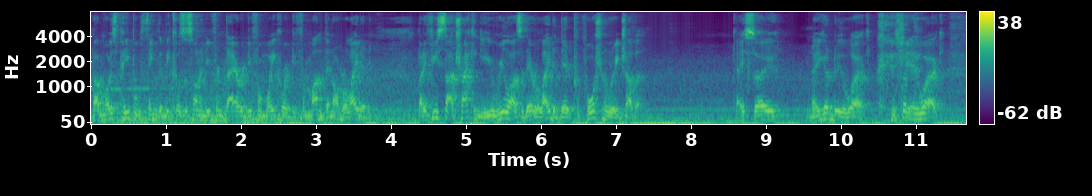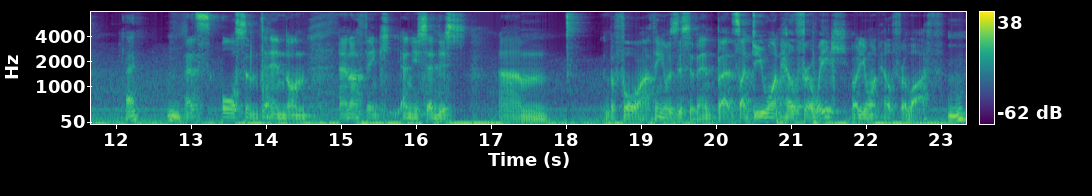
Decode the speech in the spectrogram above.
But most people think that because it's on a different day or a different week or a different month, they're not related. But if you start tracking it, you realize that they're related, they're proportional to each other. Okay, so you know you got to do the work. You got to Yeah. do the work. Okay. That's awesome to end on. And I think, and you said this um, before, I think it was this event, but it's like, do you want health for a week or do you want health for a life? Mm-hmm.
